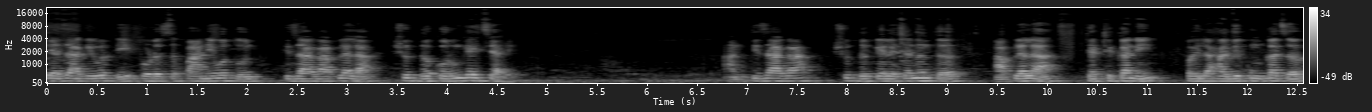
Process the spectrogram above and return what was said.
त्या जागेवरती थोडंसं पाणी ओतून ती जागा आपल्याला शुद्ध करून घ्यायची आहे. आणि ती जागा शुद्ध केल्याच्यानंतर आपल्याला त्या ठिकाणी पहिलं हळदी कुंकाचं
